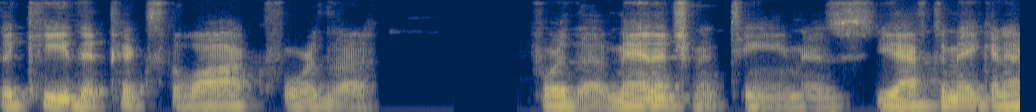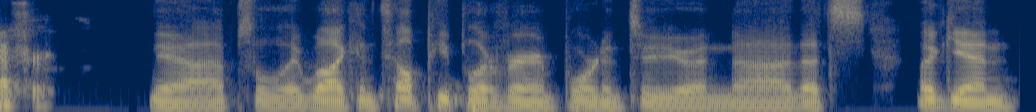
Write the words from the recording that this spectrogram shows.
the key that picks the lock for the for the management team is you have to make an effort. Yeah, absolutely. Well, I can tell people are very important to you, and uh, that's again,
